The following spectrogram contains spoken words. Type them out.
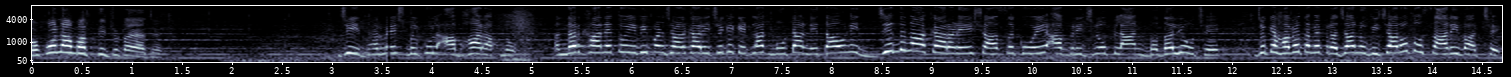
લોકોના મતથી ચૂંટાયા છે. જી ધર્મેશ બિલકુલ આભાર આપનો. અંદર ખાને તો એવી પણ જાણકારી છે કે કેટલાક મોટા નેતાઓની જીદના કારણે શાસકોએ આ બ્રિજનો પ્લાન બદલ્યો છે. જો કે હવે તમે પ્રજાનું વિચારો તો સારી વાત છે.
